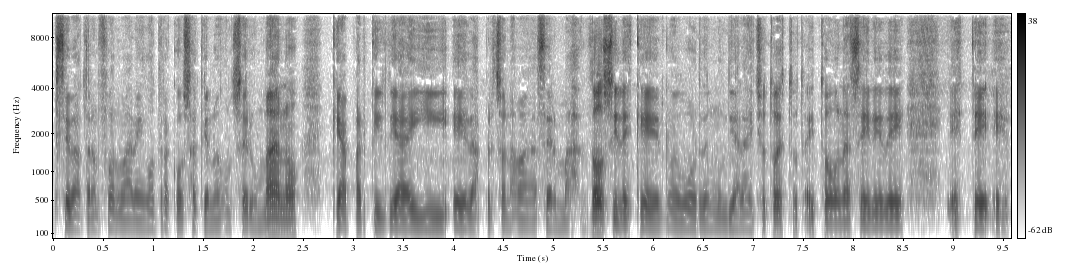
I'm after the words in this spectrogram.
se va a transformar en otra cosa que no es un ser humano, que a partir de ahí eh, las personas van a ser más dóciles, que el nuevo orden mundial ha hecho todo esto. Hay toda una serie de este,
